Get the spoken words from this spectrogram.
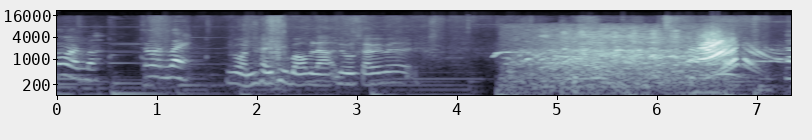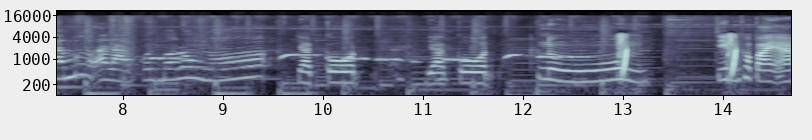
นอนปะนอนไปงอนให้พี่บ๊อบแล้วดูค่ะแม่แม่กำมืออาลาบกดบอลงเนาะอย่ากกดอย่ากกด หนูนจิ้มเข้าไปอะ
